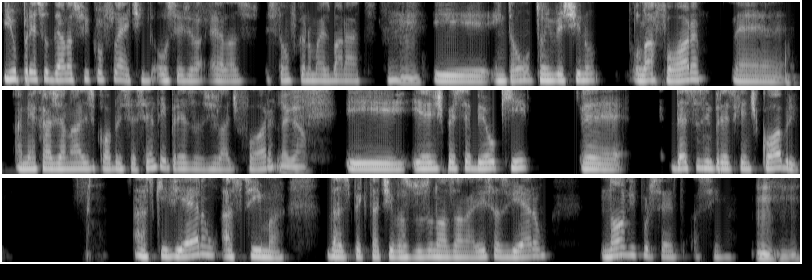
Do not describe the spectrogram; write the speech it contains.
e o preço delas ficou flat, ou seja, elas estão ficando mais baratas. Uhum. E então estou investindo lá fora. né, a minha casa de análise cobre 60 empresas de lá de fora. Legal. E, e a gente percebeu que é, dessas empresas que a gente cobre, as que vieram acima das expectativas dos nossos analistas vieram 9% acima. Uhum.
